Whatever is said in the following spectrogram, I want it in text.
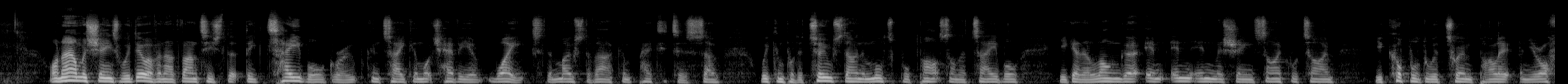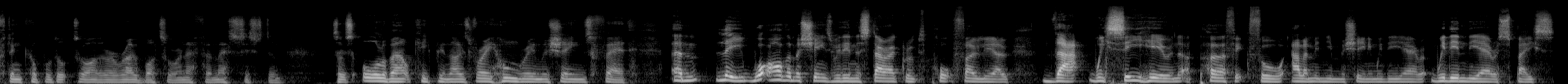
on our machines, we do have an advantage that the table group can take a much heavier weight than most of our competitors. So we can put a tombstone and multiple parts on a table. You get a longer in, in, in machine cycle time. You're coupled with twin pallet and you're often coupled up to either a robot or an FMS system. So it's all about keeping those very hungry machines fed. Um, Lee, what are the machines within the Starrag Group's portfolio that we see here and that are perfect for aluminium machining within the, air, within the aerospace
